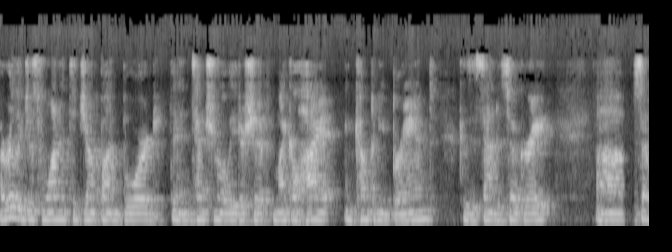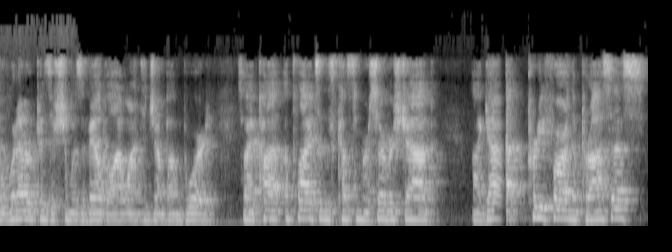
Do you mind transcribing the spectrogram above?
I really just wanted to jump on board the intentional leadership Michael Hyatt and company brand because it sounded so great. Um, so whatever position was available, I wanted to jump on board. So I pu- applied to this customer service job. I got pretty far in the process,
